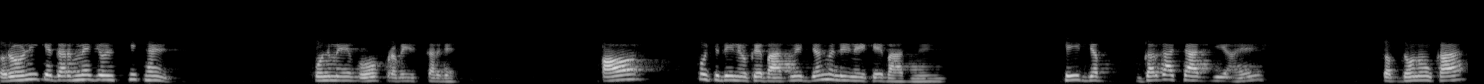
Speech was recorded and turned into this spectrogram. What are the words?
रोहिणी के गर्भ में जो स्थित हैं, उनमें वो प्रवेश कर गए। और कुछ दिनों के बाद में, जन्म लेने के बाद में फिर जब गर्गाचार्य जी आए, तब दोनों का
